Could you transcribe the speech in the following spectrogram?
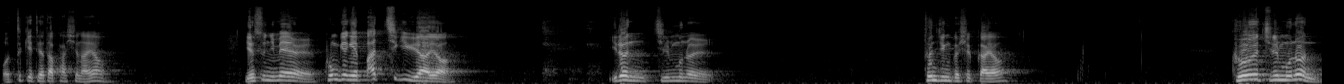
어떻게 대답하시나요? 예수님의 공경에 빠치기 위하여 이런 질문을 던진 것일까요? 그 질문은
